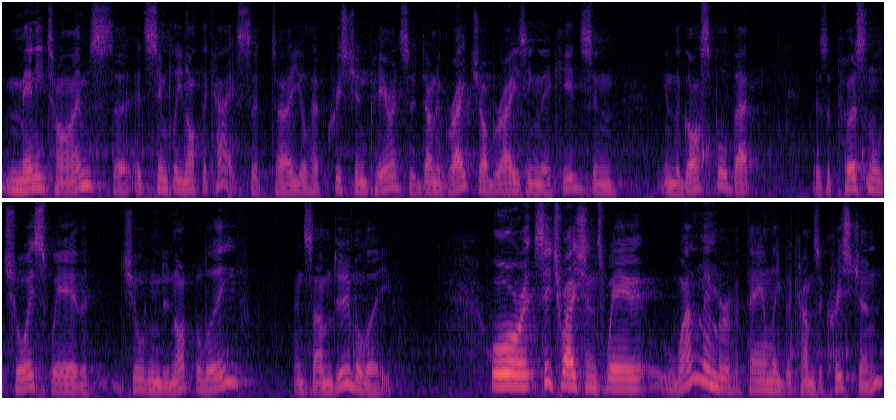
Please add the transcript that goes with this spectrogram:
many times uh, it's simply not the case that uh, you'll have Christian parents who've done a great job raising their kids in, in the gospel, but there's a personal choice where the children do not believe and some do believe. Or situations where one member of a family becomes a Christian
